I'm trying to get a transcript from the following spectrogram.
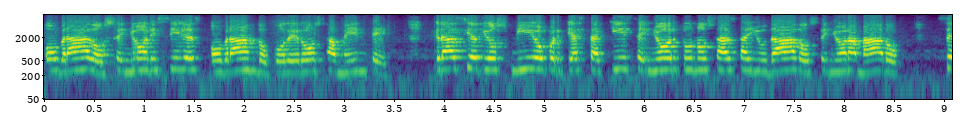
obrado, Señor, y sigues obrando poderosamente. Gracias, Dios mío, porque hasta aquí, Señor, tú nos has ayudado, Señor amado. Sé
